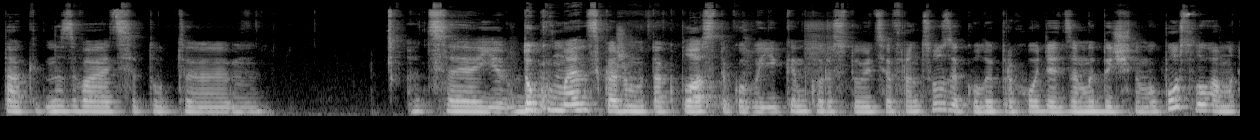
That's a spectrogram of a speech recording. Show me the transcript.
так називається тут. е, Цей документ, скажімо так, пластиковий, яким користуються французи, коли приходять за медичними послугами. Е,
